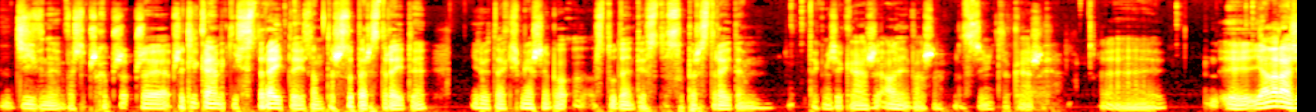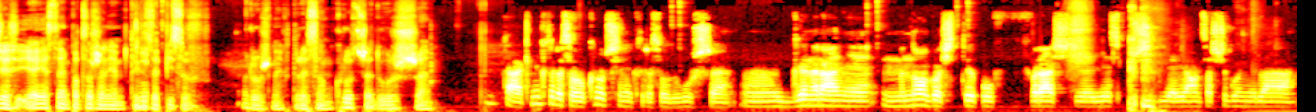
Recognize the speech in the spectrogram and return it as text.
dziwny. Właśnie prze, prze, prze, przeklikałem jakieś straighty, jest tam też super straighty. I to tak śmiesznie, bo student jest super straightem. Tak mi się kojarzy, ale nieważne, z czym mi to kojarzy. Eee, ja na razie ja jestem potworzeniem tych zapisów różnych, które są krótsze, dłuższe. Tak, niektóre są krótsze, niektóre są dłuższe. E, generalnie mnogość typów w raście jest przybijająca, szczególnie dla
